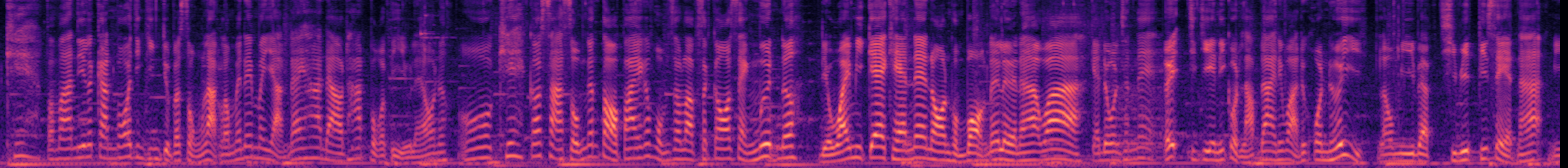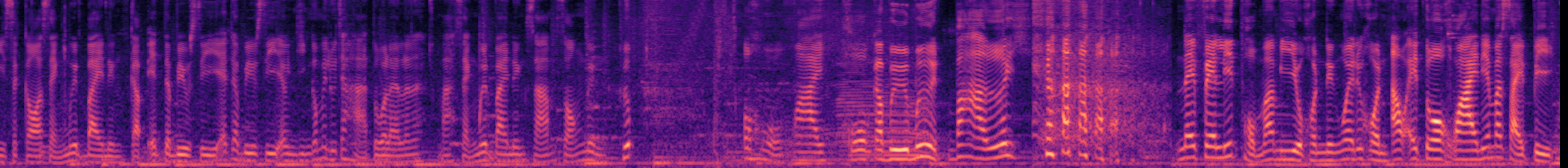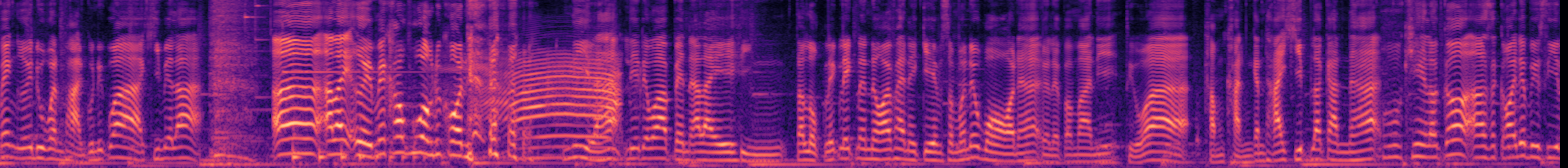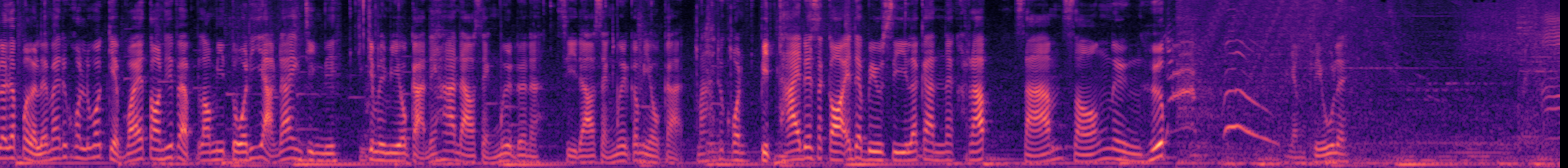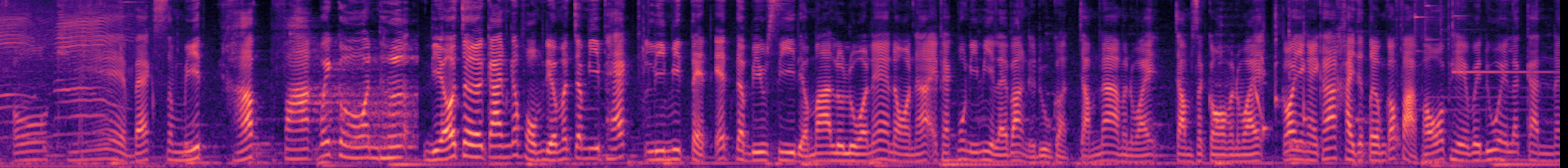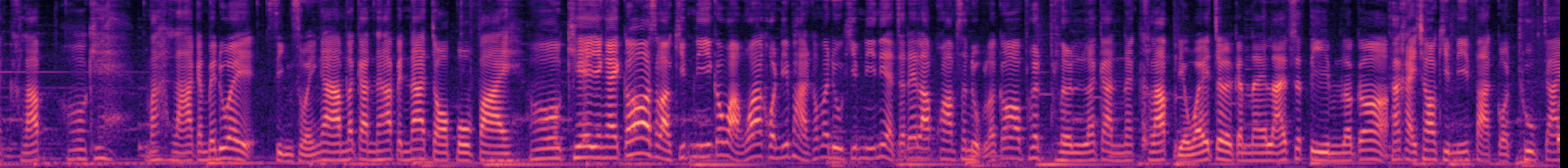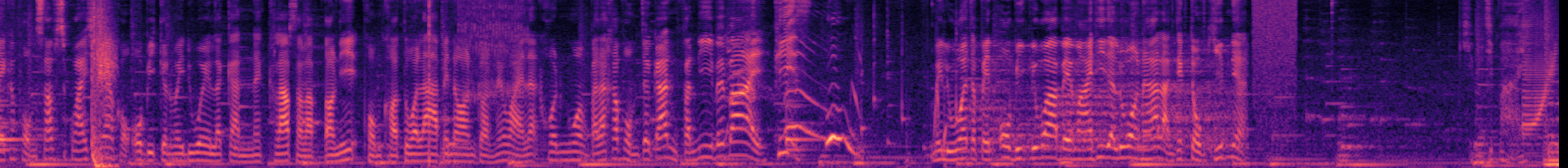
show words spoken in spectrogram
เค ประมาณนี้แล้วกันเพราะว่าจริงๆ จุดประสงค์หลักเราไม่ได้มาอยากได้ 5 ดาวธาตุปกติอยู่แล้วเนอะโอเค ก็สะสมกันต่อไปครับผมสำหรับสกอร์แสงมืดเนอะเดี๋ยวไว้มีแก้แค้นแน่นอนผมบอกได้เลยนะฮะว่าแกโดนฉันแน่เอ้ยจริงๆอันนี้กดรับได้นี่หว่าทุกคนเฮ้ยเรามีแบบชีวิตพิเศษนะฮะมีสกอร์แสงมืดใบหนึ่งกับ SWC SWC เอาจริงๆก็ไม่รู้จะหาตัวอะไรแล้วนะมาแสงมืดใบหนึ่งสามสองหนึ่งฮึบโอ้โหควายโคกระบือมืด บ้าเอ้ย ในเฟรนลิสผมอะมีอยู่คนนึงเว้ยทุกคน เอาไอตัวควายเนี้ยมาใส่ปีก แม่งเอ้ยดูผ่านๆกูนึกว่าคิเมล่าเอ่ออะไรเอ่ยไม่เข้าพวกทุกคน นี่แหละฮะ เรียกได้ว่าเป็นอะไรสิ่งตลกเล็ก ๆ น้อยๆภายในเกม Summoner War นะฮะอะไรประมาณนี้ถือว่าขำขันกันท้ายคลิปแล้วกันนะฮะ โอเค แล้วก็อ่าสกอย WC เราจะเปิดเลยไหมทุกคนหรือว่าเก็บไว้ตอนที่แบบเรามีตัวที่อยากได้จริงๆดิจริงๆมันมีโอกาสได้ 5 ดาวแสงมืดด้วยนะ 4 ดาวแสงมืดก็มีโอกาสมาทุกคนปิดท้ายด้วยสกอร์ SWC แล้วกันนะครับ 3 2 1 ฮึบ ยังพลิ้วเลย โอเค แบ็กสมิธครับ ฝากไว้ก่อนเถอะ เดี๋ยวเจอกันครับผม เดี๋ยวมันจะมีแพ็ค Limited SWC เดี๋ยวมารัวๆแน่นอนนะไอแพ็คพวกนี้มีอะไรบ้าง เดี๋ยวดูก่อนจำหน้ามันไว้จำสกอร์มันไว้ ก็ยังไงถ้าใครจะเติมก็ฝาก Power Pay ไว้ด้วยละกันนะครับ โอเค มาลากันไปด้วยสิ่งสวยงามแล้วกันนะฮะเป็นหน้าจอโปรไฟล์โอเค ยังไงก็สำหรับคลิปนี้ก็หวังว่าคนที่ผ่านเข้ามาดูคลิปนี้เนี่ยจะได้รับความสนุกแล้วก็เพลิดเพลินแล้วกันนะครับ เดี๋ยวไว้เจอกันในไลฟ์สตรีมแล้วก็ถ้าใครชอบคลิปนี้ฝากกดถูกใจครับผม Subscribe ช่องของ OB กันไว้ด้วยและกันนะครับสำหรับตอนนี้ผมขอตัวลาไปนอนก่อนไม่ไหวแล้วคนง่วงไปแล้วครับผมเจอกันฝันดีบ๊ายบายพีซไม่รู้ว่าจะเป็นโอบิกหรือว่าเบไม้ที่จะล่วงนะฮะหลังจากจบคลิปเนี่ย หิวชิบหาย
